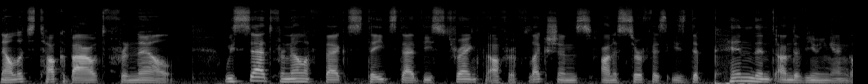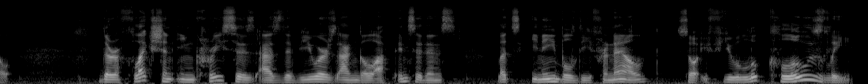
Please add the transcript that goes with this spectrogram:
Now let's talk about Fresnel. We said Fresnel effect states that the strength of reflections on a surface is dependent on the viewing angle the reflection increases as the viewer's angle of incidence. Let's enable the Fresnel. So if you look closely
